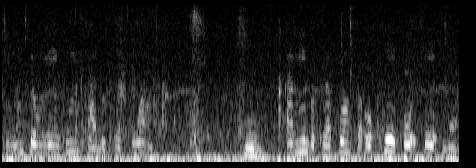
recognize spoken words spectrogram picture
ที่มันจมเรียงคือมันขายบุเขือพ่วงอืมถ้ามีบุเขือพ่วงก็โอเคโปะเชะเนี่ย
